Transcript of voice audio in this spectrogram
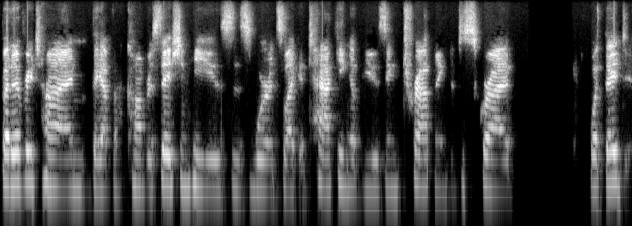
But every time they have a conversation he uses words like attacking abusing trapping to describe what they do.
